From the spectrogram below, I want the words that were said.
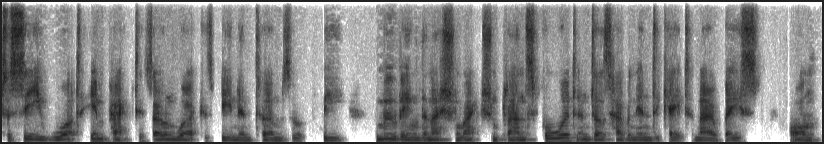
to see what impact its own work has been in terms of the moving the national action plans forward and does have an indicator now based on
